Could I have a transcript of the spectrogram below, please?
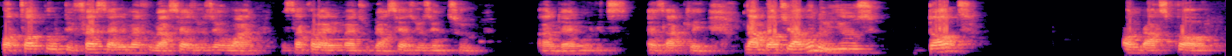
for tuple the first element will be accessed using one, the second element will be accessed using two, and then it's exactly. Now, but you are going to use dot underscore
